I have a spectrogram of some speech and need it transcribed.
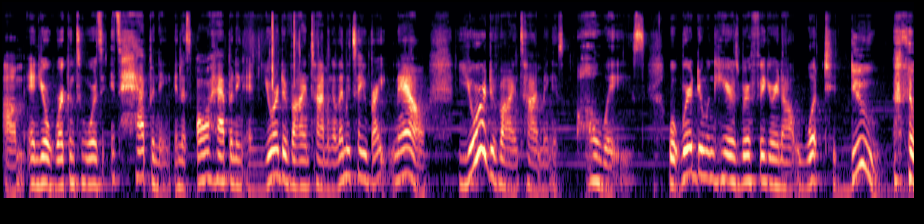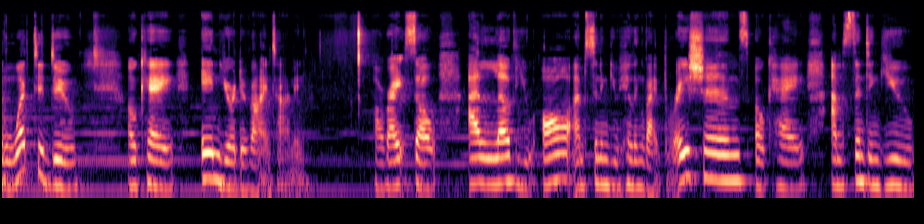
um, and you're working towards it's happening, and it's all happening in your divine timing. And let me tell you right now, your divine timing is always. What we're doing here is we're figuring out what to do, what to do, okay, in your divine timing. All right. So I love you all. I'm sending you healing vibrations. Okay. I'm sending you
